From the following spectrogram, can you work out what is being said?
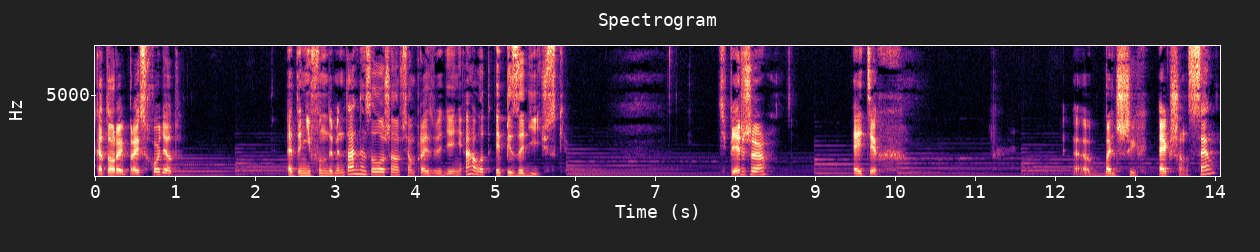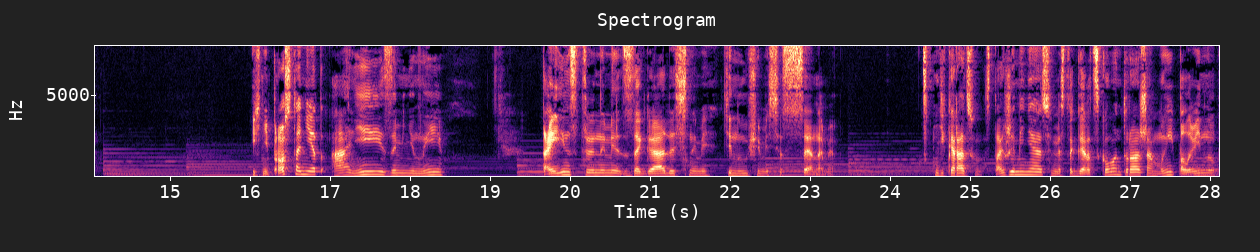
которые происходят. Это не фундаментально заложено во всем произведении, а вот эпизодически. Теперь же этих э, больших экшн-сцен их не просто нет, а они заменены таинственными, загадочными, тянущимися сценами. Декорации у нас также меняются. Вместо городского антуража мы половину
